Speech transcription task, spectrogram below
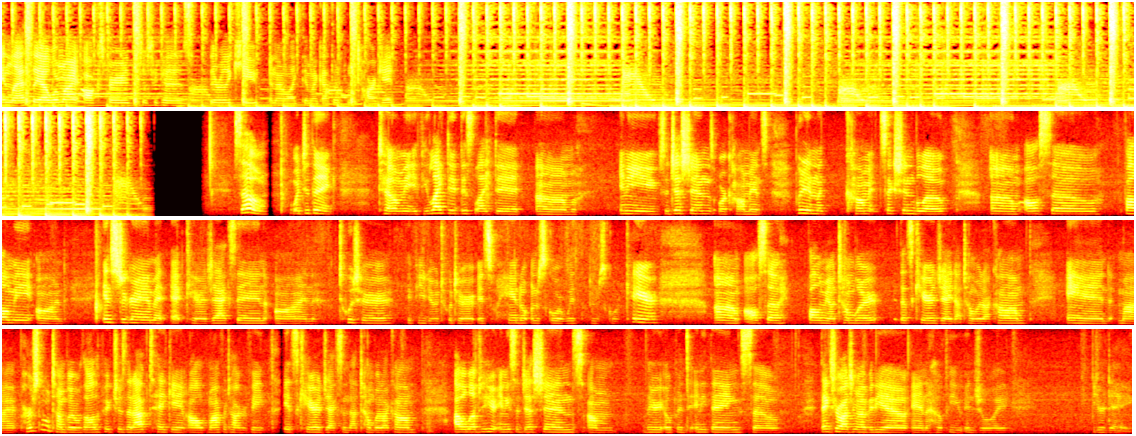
And lastly, I wore my Oxfords just because they're really cute and I like them. I got them from Target. So, what'd you think? Tell me if you liked it, disliked it, um, any suggestions or comments, put it in the comment section below. Um, also, follow me on Instagram at, at Karah Jackson, on Twitter, if you do a Twitter, it's handle underscore with underscore care. Um, also, follow me on Tumblr, that's karahjay.tumblr.com and my personal Tumblr with all the pictures that I've taken, all of my photography, it's karahjackson.tumblr.com. I would love to hear any suggestions. I'm very open to anything. So thanks for watching my video and I hope you enjoy your day.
